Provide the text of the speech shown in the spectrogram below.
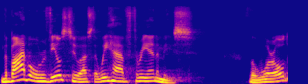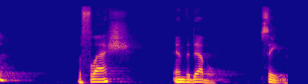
The Bible reveals to us that we have three enemies the world, the flesh, and the devil, Satan.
